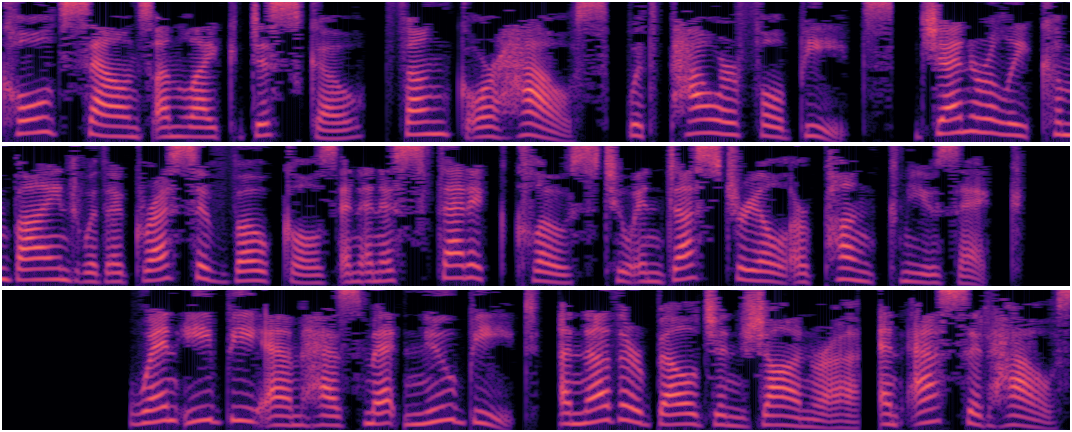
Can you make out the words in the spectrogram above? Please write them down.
cold sounds unlike disco, funk or house, with powerful beats, generally combined with aggressive vocals and an aesthetic close to industrial or punk music. When EBM has met new Beat, another Belgian genre, and acid house,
